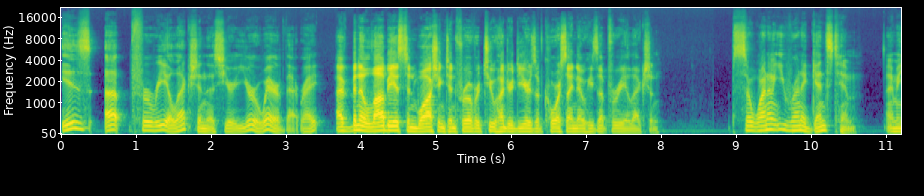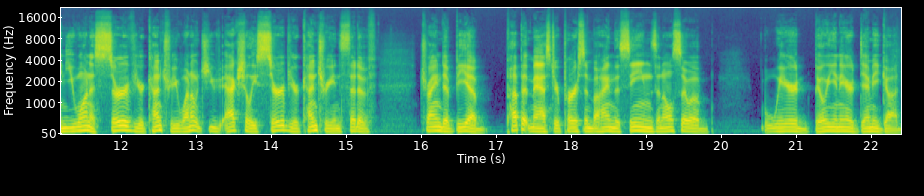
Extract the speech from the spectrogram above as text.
is up for re-election this year. You're aware of that, right? I've been a lobbyist in Washington for over 200 years. Of course, I know he's up for re-election. So why don't you run against him? I mean, you want to serve your country. Why don't you actually serve your country instead of trying to be a puppet master person behind the scenes and also a weird billionaire demigod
